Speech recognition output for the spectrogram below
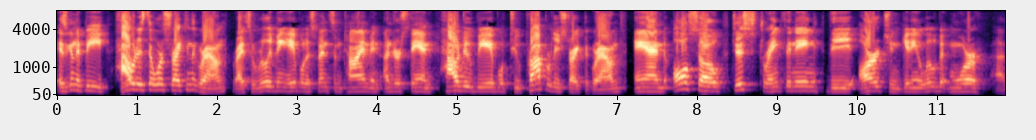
is going to be how it is that we're striking the ground, right? So really being able to spend some time and understand how to be able to properly strike the ground and also just strengthening the arch and getting a little bit more uh,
